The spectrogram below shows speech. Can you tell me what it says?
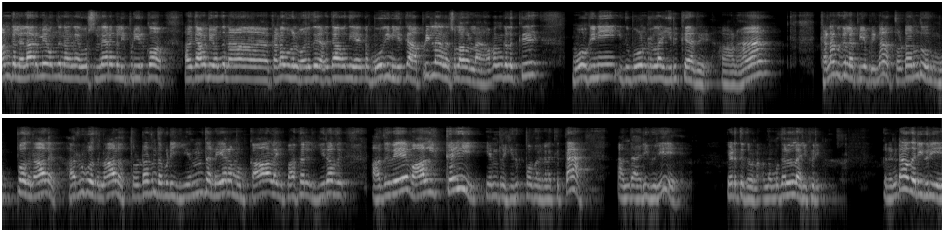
ஆண்கள் எல்லாருமே வந்து நாங்கள் ஒரு சில நேரங்கள் இப்படி இருக்கோம். அதுக்காக வேண்டி வந்து நான் கனவுகள் வருது. அதுக்காக வந்து என்கிட்ட மோகினி இருக்கா? அப்படிலாம் நான் சொல்ல வரல. அவங்களுக்கு மோகினி இது போன்றெல்லாம் இருக்காது. ஆனால் கனவுகள் எப்படி அப்படின்னா தொடர்ந்து ஒரு முப்பது நாள் அறுபது நாள் தொடர்ந்தபடி எந்த நேரமும் காலை பகல் இரவு அதுவே வாழ்க்கை என்று இருப்பவர்களுக்குத்தான் அந்த அறிகுறி எடுத்துக்கணும் அந்த முதல் அறிகுறி. ரெண்டாவது அறிகுறி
